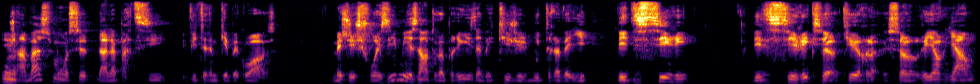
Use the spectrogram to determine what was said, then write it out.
Mm. J'en vends sur mon site dans la partie vitrine québécoise. Mais j'ai choisi mes entreprises avec qui j'ai le goût de travailler. Des distilleries. Des distilleries qui se, réorientent.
